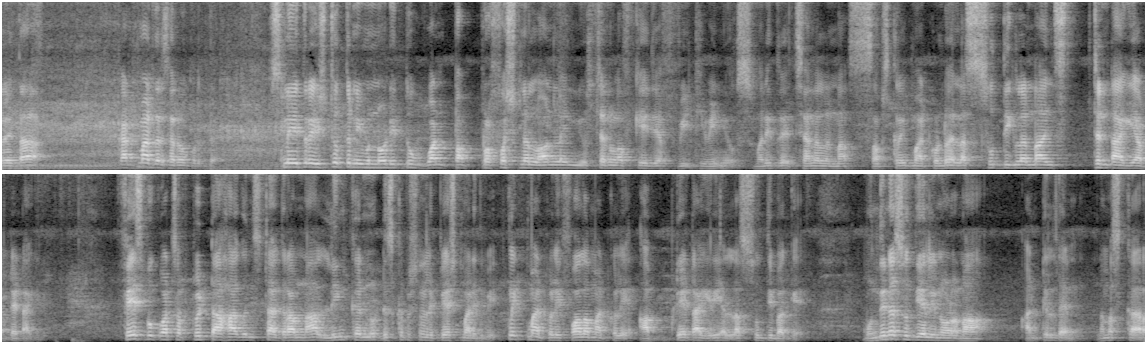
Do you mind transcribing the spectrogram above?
ಆಯ್ತಾ ಕಟ್ ಮಾಡಿದ್ರೆ ಸರ್ ಹೋಗ್ಬಿಡುತ್ತೆ ಸ್ನೇಹಿತರೆ ಇಷ್ಟೊತ್ತು ನೀವು ನೋಡಿದ್ದು one top professional online news channel of K G F V T V news ಮರಿದರೆ ಚಾನಲನ್ನು ಸಬ್ಸ್ಕ್ರೈಬ್ ಮಾಡಿಕೊಂಡು ಎಲ್ಲ ಸುದ್ದಿಗಳನ್ನು ಇನ್ಸ್ಟೆಂಟಾಗಿ ಅಪ್ಡೇಟ್ ಆಗಿದೆ ಫೇಸ್ಬುಕ್ ವಾಟ್ಸಪ್ ಟ್ವಿಟ್ಟರ್ ಹಾಗೂ ಇನ್ಸ್ಟಾಗ್ರಾಮ್ನ ಲಿಂಕನ್ನು ಡಿಸ್ಕ್ರಿಪ್ಷನಲ್ಲಿ ಪೇಸ್ಟ್ ಮಾಡಿದ್ವಿ. ಕ್ಲಿಕ್ ಮಾಡ್ಕೊಳ್ಳಿ ಫಾಲೋ ಮಾಡ್ಕೊಳ್ಳಿ. ಅಪ್ಡೇಟ್ ಆಗಿರಿ ಎಲ್ಲ ಸುದ್ದಿ ಬಗ್ಗೆ. ಮುಂದಿನ ಸುದ್ದಿಯಲ್ಲಿ ನೋಡೋಣ. ಅಂಟಿಲ್ ದೆನ್ ನಮಸ್ಕಾರ.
